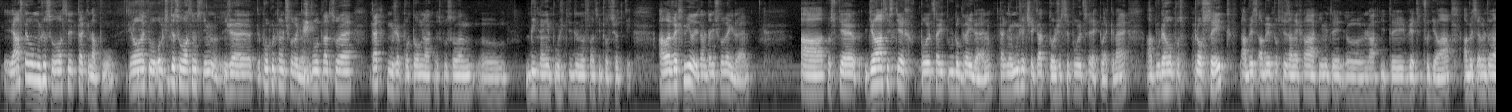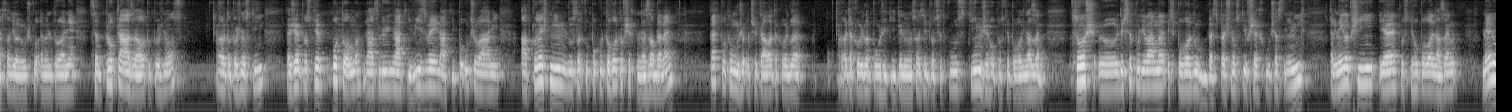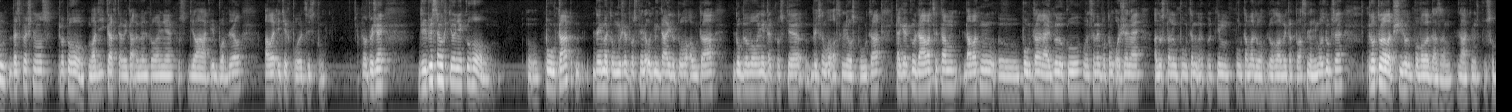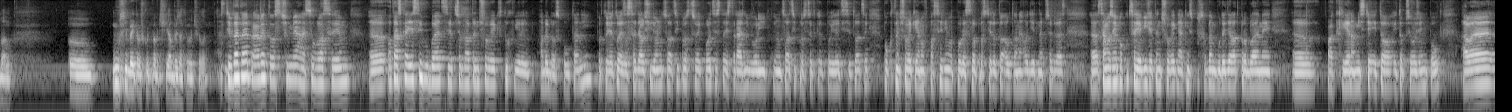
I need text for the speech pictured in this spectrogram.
Já s tebou můžu souhlasit tak na půl. Jo, jako určitě souhlasím s tím, že pokud ten člověk nespolupracuje, tak může potom nějakým způsobem uh, být na ně použitý donocovací prostředky. Ale ve chvíli tam ten člověk jde a prostě dělá si z těch policajtů dobrý den, tak nemůže čekat to, že si policie klekne a bude ho prosit, aby, aby prostě zanechal nějaký ty, uh, nějaký ty věci, co dělá, aby se eventuálně nasadil roušku, eventuálně se prokázal totožnost, uh, totožností, takže prostě potom následují nějaký výzvy, nějaký poučování a v konečném důsledku, pokud tohoto všechno nezabere, tak potom může očekávat takovýhle, takovýhle použití těch prostředků s tím, že ho prostě povolí na zem. Což, eh, když se podíváme i z pohledu bezpečnosti všech účastněných, tak nejlepší je prostě ho povolit na zem. Nejenom bezpečnost pro toho mladíka, který tam eventuálně prostě dělá nějaký bordel, ale i těch policistů. Protože když by jsem chtěl někoho eh, poutat, dejme tomu, že prostě neodmítá jít do toho auta, dobrovolně, tak prostě bych jsem ho asi měl spoutat. Tak jako dávat si tam, dávat mu uh, pouta na jednu ruku, on se mi potom ožene a dostanu poutem, tím poutama do, do hlavy, tak to asi není moc dobře. Proto je lepší ho povalet na zem nějakým způsobem. Uh, musí být trošku tvrdší, aby zakročili. S tímhle to je právě to, s čím já nesouhlasím. Eh, otázka je, jestli vůbec je třeba ten člověk v tu chvíli, aby byl spoutaný, protože to je zase další donucovací prostředek. Policista i strážník volí donucovací prostředky odpovídající situaci. Pokud ten člověk je jenom v pasivním odporu, jestli ho prostě do toho auta nehodit, nepředvést. Eh, samozřejmě pokud se jeví, že ten člověk nějakým způsobem bude dělat problémy, eh, pak je na místě i to, i to přiložení pout. Ale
